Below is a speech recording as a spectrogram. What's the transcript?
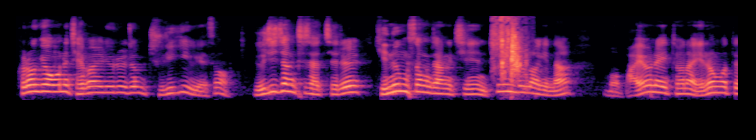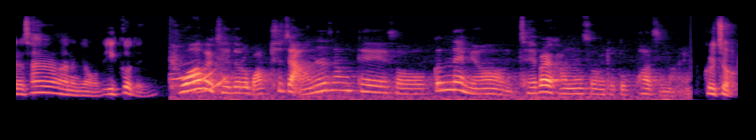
그런 경우는 재발률을 좀 줄이기 위해서 유지장치 자체를 기능성 장치인 트윈블럭이나 뭐 바이오네이터나 이런 것들을 사용하는 경우도 있거든요. 교합을 제대로 맞추지 않은 상태에서 끝내면 재발 가능성이 더 높아지나요? 그렇죠.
